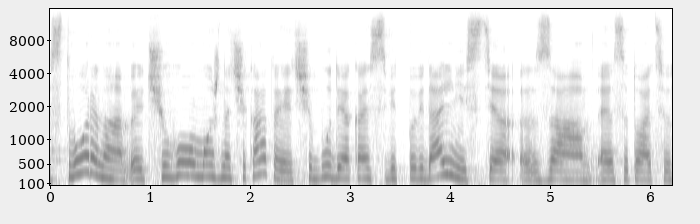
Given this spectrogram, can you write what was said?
створена. Чого можна чекати? Чи буде якась відповідальність за ситуацію,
